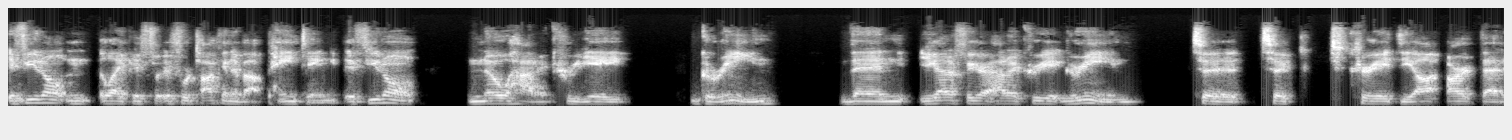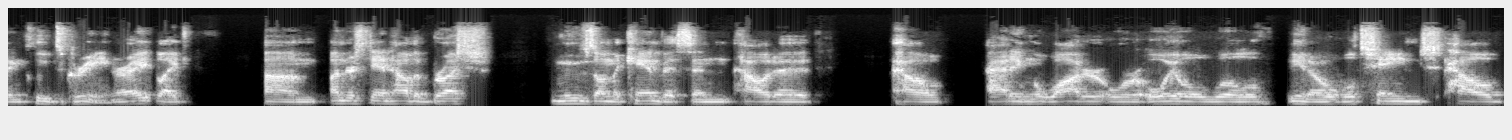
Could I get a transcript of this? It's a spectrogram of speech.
if you don't like if if we're talking about painting, if you don't know how to create green, then you got to figure out how to create green to to to create the art that includes green, right? Like um, understand how the brush moves on the canvas and how to how adding water or oil will you know will change how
